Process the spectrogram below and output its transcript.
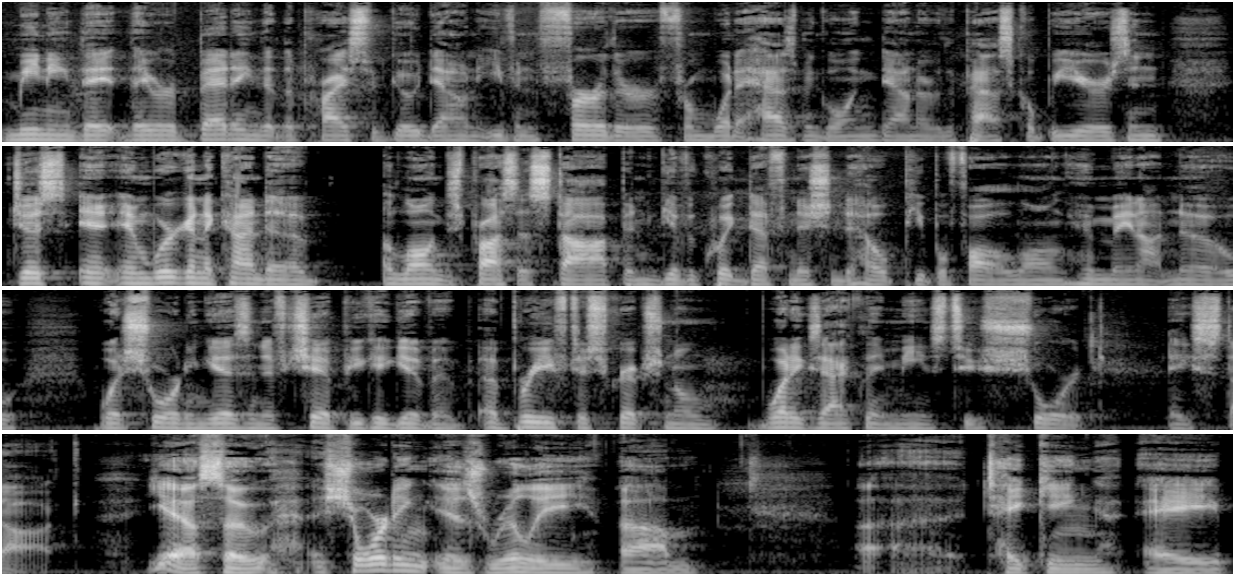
meaning they, they were betting that the price would go down even further from what it has been going down over the past couple years. And just and, and we're going to kind of along this process stop and give a quick definition to help people follow along who may not know what shorting is. And if Chip, you could give a, a brief description on what exactly it means to short a stock. Yeah, so shorting is really um, uh, taking a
